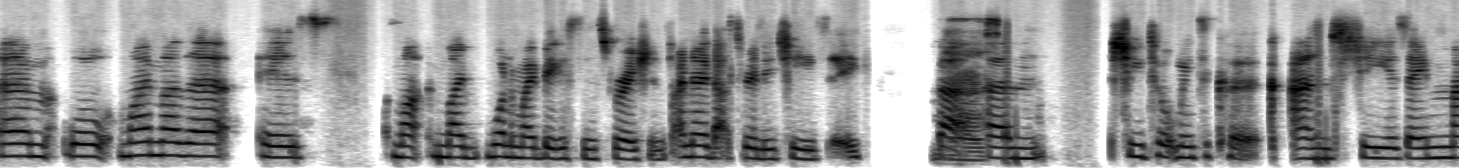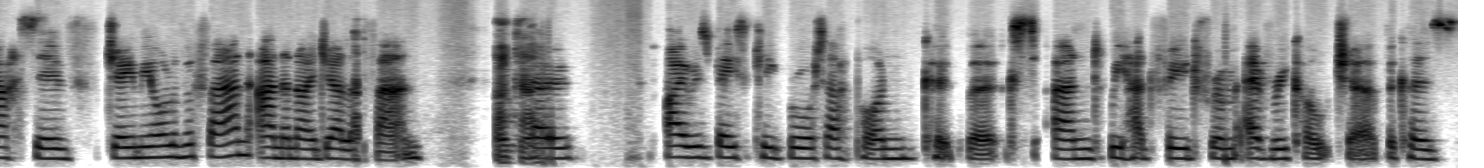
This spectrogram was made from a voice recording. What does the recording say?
Um, well, my mother is my my one of my biggest inspirations. I know that's really cheesy, but Nice. um, she taught me to cook, and she is a massive Jamie Oliver fan and a Nigella fan. okay. So I was basically brought up on cookbooks, and we had food from every culture because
